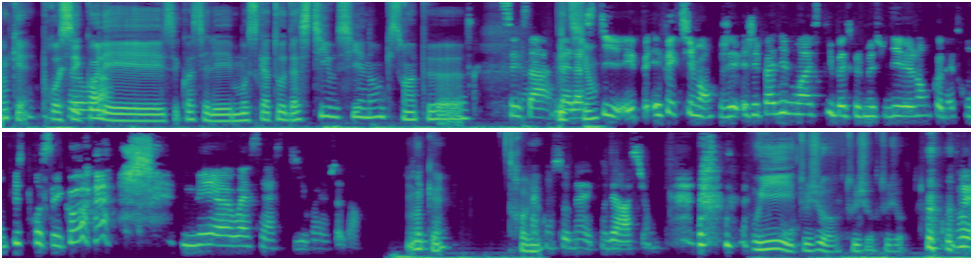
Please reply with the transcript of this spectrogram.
Ok. Prosecco, euh, les, c'est quoi, c'est les Moscato d'Asti aussi, non, qui sont un peu. Euh, c'est ça. l'Asti, effectivement. J'ai, pas dit le mot Asti parce que je me suis dit les gens connaîtront plus Prosecco, mais euh, ouais, c'est Asti. Ouais, j'adore. Ok. Trop bien. À consommer avec modération. oui, toujours, toujours, toujours. oui,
